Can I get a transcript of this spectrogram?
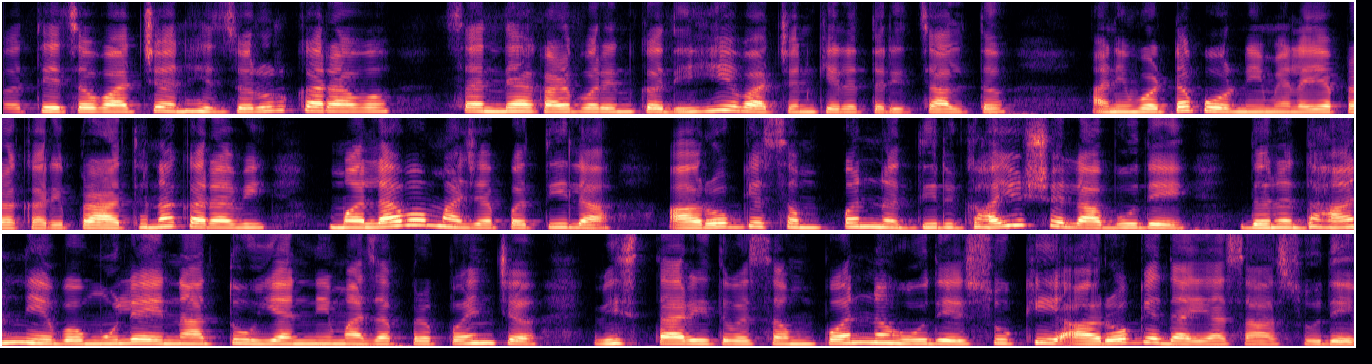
कथेचं वाचन हे जरूर करावं. संध्याकाळपर्यंत कधीही वाचन केलं तरी चालतं. आणि वटपौर्णिमेला या प्रकारे प्रार्थना करावी. मला व माझ्या पतीला आरोग्य संपन्न दीर्घायुष्य लाभू दे. धनधान्य व मुले नातू यांनी माझा प्रपंच विस्तारित व संपन्न होऊ दे. सुखी आरोग्यदायी असा असू दे.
